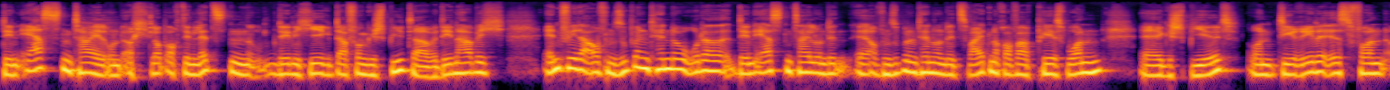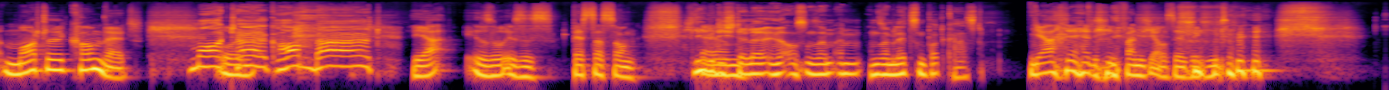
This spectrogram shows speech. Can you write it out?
den ersten Teil und auch, ich glaube auch den letzten, den ich je davon gespielt habe, den habe ich entweder auf dem Super Nintendo oder den ersten Teil und den, äh, auf dem Super Nintendo und den zweiten noch auf der PS1 äh, gespielt. Und die Rede ist von Mortal Kombat. Mortal und, Kombat! Ja, so ist es. Bester Song. Ich liebe ähm, die Stelle äh, aus unserem, unserem letzten Podcast. Ja, die fand ich auch sehr, sehr gut.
